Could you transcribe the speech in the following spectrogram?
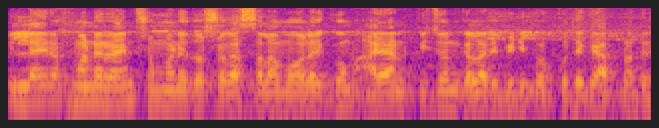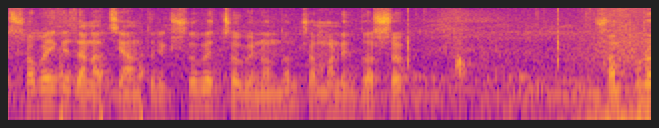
বিল্লাহ রহমানের রাহিম। সম্মানিত দর্শক, আসসালামু আলাইকুম। আয়ান পিজন গ্যালারি বিডি পক্ষ থেকে আপনাদের সবাইকে জানাচ্ছি আন্তরিক শুভেচ্ছা, অভিনন্দন, সম্মানিত দর্শক। সম্পূর্ণ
